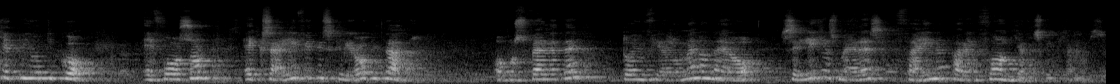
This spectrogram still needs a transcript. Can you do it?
και ποιοτικό, εφόσον εξαλείφει τη σκληρότητά του. Όπως φαίνεται, το εμφιαλωμένο νερό σε λίγες μέρες θα είναι παρελθόν για τα σπίτια μας.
